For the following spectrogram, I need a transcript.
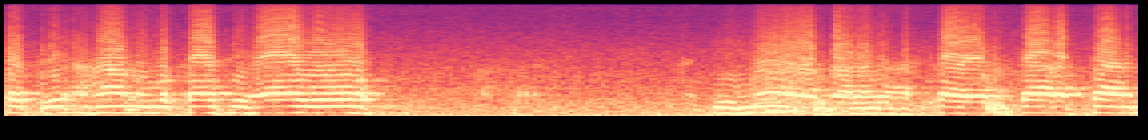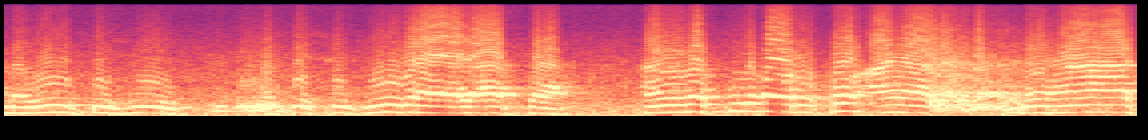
satri ahaan uma kaafihaayo haddii meer laga arkaayo makaa arkaa ama weyrkiisii markii sujuudaya la arkaa ama markii oo rukuucaya mehaas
